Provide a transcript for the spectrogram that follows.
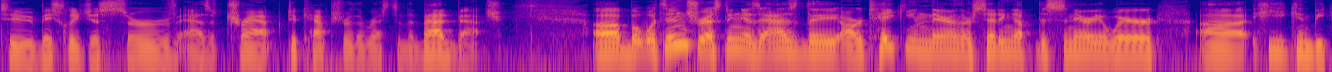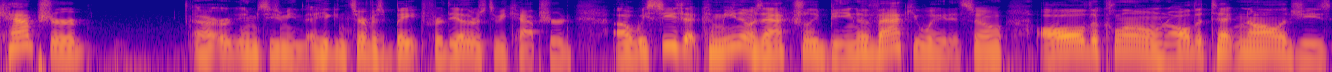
to basically just serve as a trap to capture the rest of the Bad Batch. Uh, but what's interesting is as they are taking him there and they're setting up this scenario where uh, he can be captured, uh, or excuse me, that he can serve as bait for the others to be captured. Uh, we see that Kamino is actually being evacuated. So all the clone, all the technologies,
